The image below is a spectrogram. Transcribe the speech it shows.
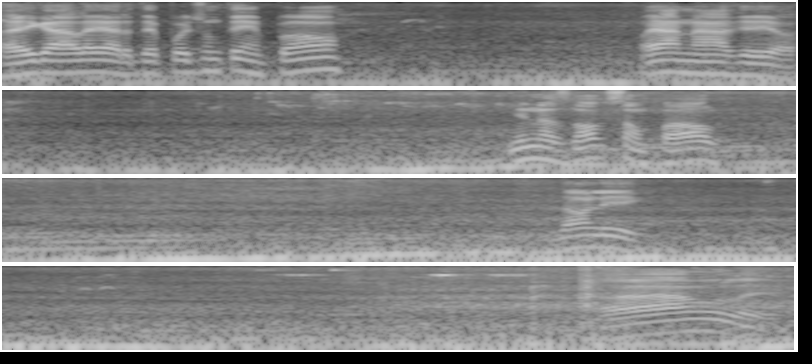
Aí galera, depois de um tempão Olha a nave aí, ó. Minas Novas, São Paulo. Dá um ligue. Ah, moleque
